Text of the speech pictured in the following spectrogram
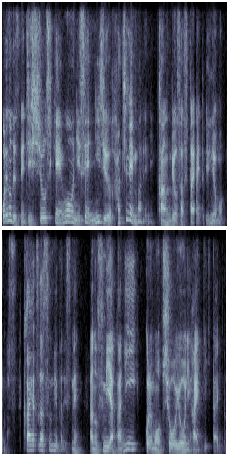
これのですね、実証試験を2028年までに完了させたいというふうに思っています。開発が進めばですね、あの、速やかにこれも商用に入っていきたいと。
